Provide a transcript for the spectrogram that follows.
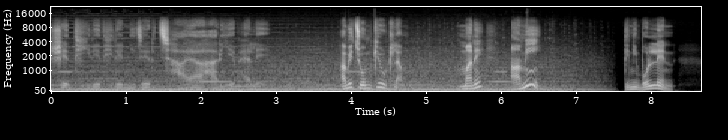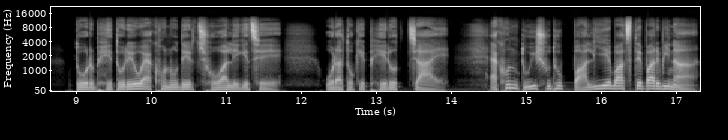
সে ধীরে ধীরে নিজের ছায়া হারিয়ে ফেলে। আমি চমকে উঠলাম। মানে আমি? তিনি বললেন তোর ভেতরেও এখন ওদের ছোঁয়া লেগেছে। ওরা তোকে ফেরত চায়। এখন তুই শুধু পালিয়ে বাঁচতে পারবি না,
